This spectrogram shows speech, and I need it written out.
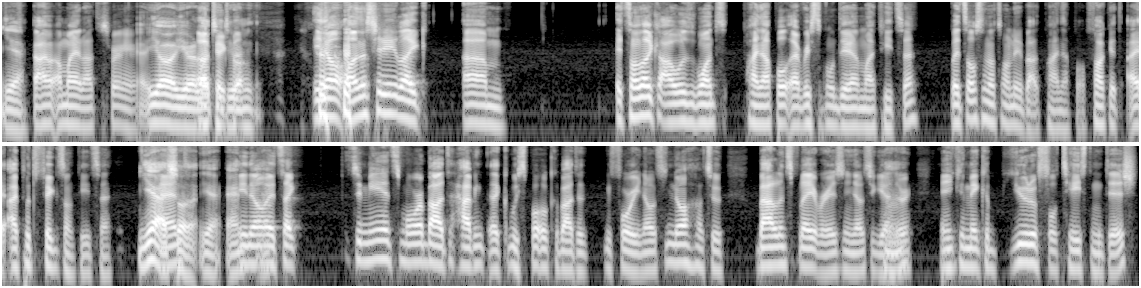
Yeah. I, am I allowed to swear here? You're you're allowed Okay, to do cool. anything. You know, honestly, like, um, it's not like I would want pineapple every single day on my pizza, but it's also not only about pineapple. Fuck it, I, I put figs on pizza. Yeah, I And, saw that. Yeah, and you know, yeah. it's like to me, it's more about having like we spoke about it before. You know, if you know how to balance flavors, you know, together, Mm-hmm. and you can make a beautiful tasting dish,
